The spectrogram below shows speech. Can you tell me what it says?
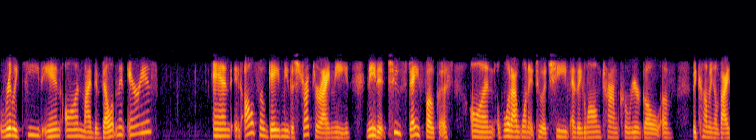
really keyed in on my development areas and it also gave me the structure I need needed to stay focused on what I wanted to achieve as a long-term career goal of becoming a vice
